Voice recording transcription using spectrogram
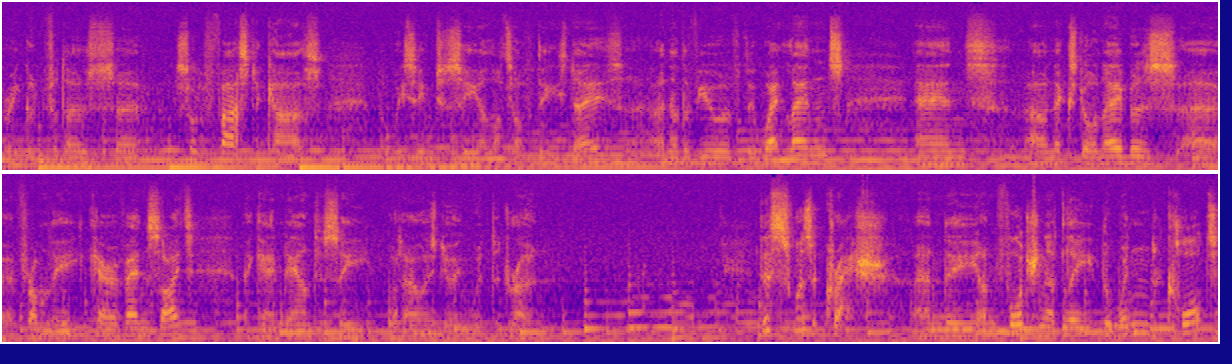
very good for those uh, sort of faster cars that we seem to see a lot of these days. Uh, another view of the wetlands and our next door neighbours uh, from the caravan site. They came down to see what I was doing with the drone. This was a crash and the unfortunately the wind caught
